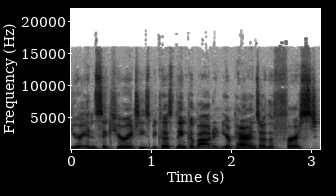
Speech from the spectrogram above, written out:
your insecurities because think about it. Your parents are the first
